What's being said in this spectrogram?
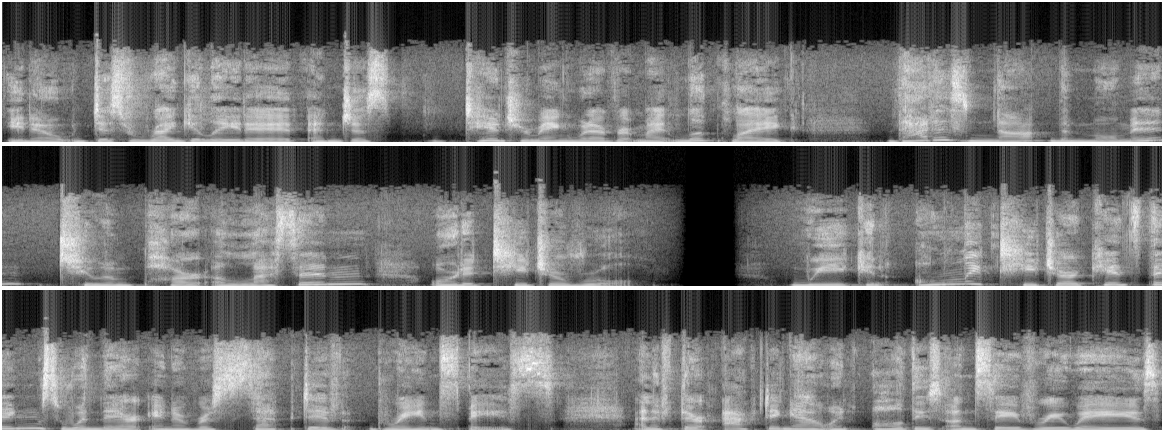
you know, dysregulated and just tantruming, whatever it might look like, that is not the moment to impart a lesson or to teach a rule we can only teach our kids things when they are in a receptive brain space. And if they're acting out in all these unsavory ways,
